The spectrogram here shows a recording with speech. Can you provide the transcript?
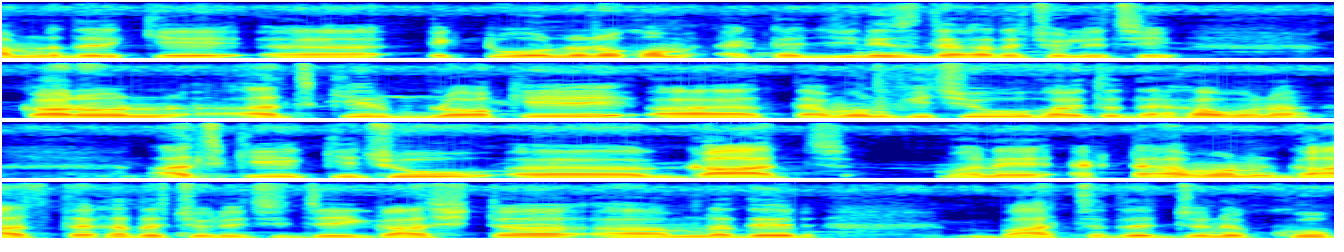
আপনাদেরকে একটু অন্যরকম একটা জিনিস দেখাতে চলেছি। কারণ আজকের ব্লকে তেমন কিছু হয়তো দেখাবো না। আজকে কিছু গাছ মানে একটা এমন গাছ দেখাতে চলেছি, যেই গাছটা আপনাদের বাচ্চাদের জন্য খুব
